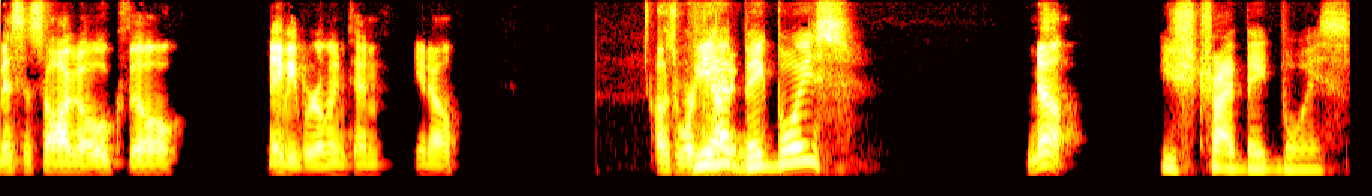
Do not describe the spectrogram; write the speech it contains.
Mississauga, Oakville, maybe Burlington, you know? I was Have working you had big boys? No. You should try big boys.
